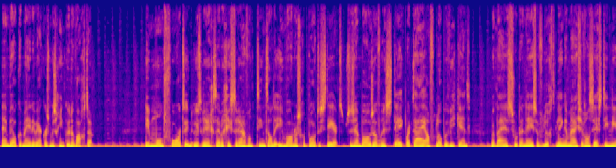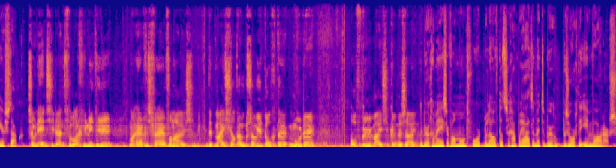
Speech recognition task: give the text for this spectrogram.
en welke medewerkers misschien kunnen wachten. In Montfort in Utrecht hebben gisteravond tientallen inwoners geprotesteerd. Ze zijn boos over een steekpartij afgelopen weekend... waarbij een Soedanese vluchteling een meisje van 16 neerstak. Zo'n incident verwacht je niet hier, maar ergens ver van huis. Dit meisje had ook zo je dochter, moeder of buurmeisje kunnen zijn. De burgemeester van Montfort belooft dat ze gaan praten met de bezorgde inwoners.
